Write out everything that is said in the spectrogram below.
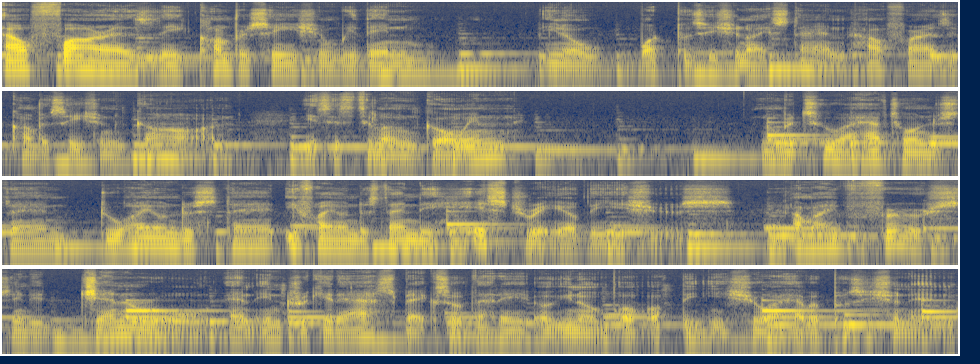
How far has the conversation within, you know, what position I stand? How far has the conversation gone? Is it still ongoing? Number two, I have to understand do I understand, if I understand the history of the issues, am I versed in the general and intricate aspects of that, you know, of the issue I have a position in?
